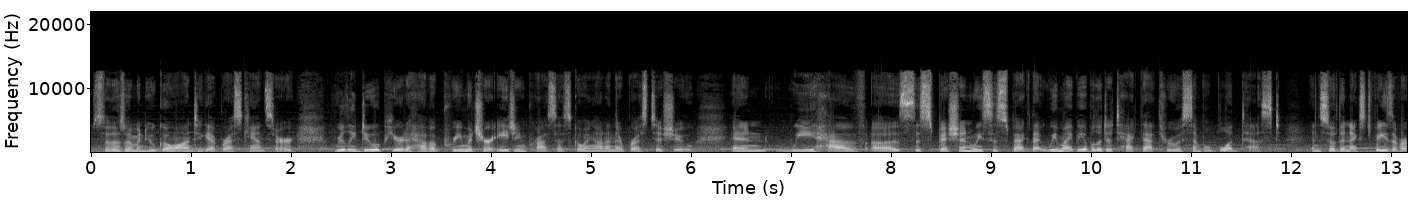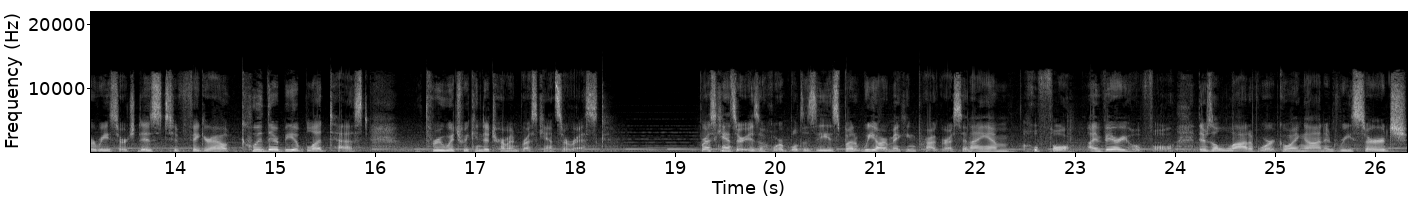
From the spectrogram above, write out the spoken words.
So, those women who go on to get breast cancer really do appear to have a premature aging process going on in their breast tissue. And we have a suspicion, we suspect that we might be able to detect that through a simple blood test. And so, the next phase of our research is to figure out could there be a blood test through which we can determine breast cancer risk. Breast cancer is a horrible disease, but we are making progress, and I am hopeful. I'm very hopeful. There's a lot of work going on in research,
